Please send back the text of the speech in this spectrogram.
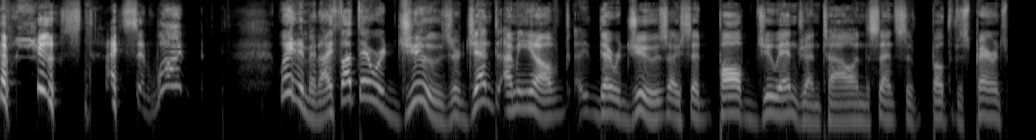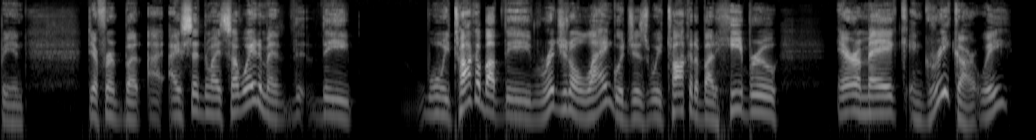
and used. I said, What? Wait a minute. I thought they were Jews or Gent. I mean, you know, they were Jews. I said Paul, Jew and Gentile, in the sense of both of his parents being different. But I, I said to myself, wait a minute. The, the when we talk about the original languages, we're talking about Hebrew, Aramaic, and Greek, aren't we?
